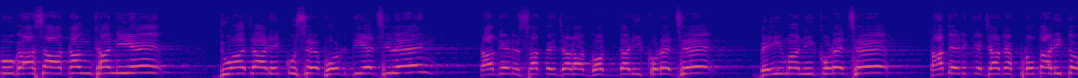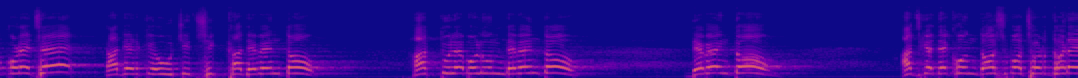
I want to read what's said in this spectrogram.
বুক আশা, আকাঙ্ক্ষা নিয়ে দু হাজার একুশে ভোট দিয়েছিলেন তাদের সাথে যারা গদ্দারি করেছে বেইমানি করেছে, তাদেরকে যারা প্রতারিত করেছে, তাদেরকে উচিত শিক্ষা দেবেন তো। হাত তুলে বলুন, দেবেন তো? দেবেন তো? আজকে দেখুন, দশ বছর ধরে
